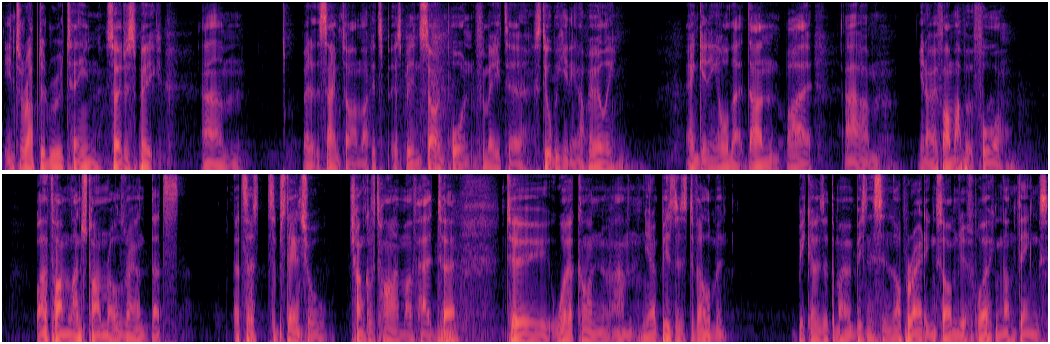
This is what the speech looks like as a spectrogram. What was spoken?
interrupted routine, so to speak. Um, but at the same time, like it's it's been so important for me to still be getting up early and getting all that done by, um, you know, if I'm up at four, by the time lunchtime rolls around, that's that's a substantial chunk of time I've had to to work on, um, you know, business development because at the moment business isn't operating, so I'm just working on things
